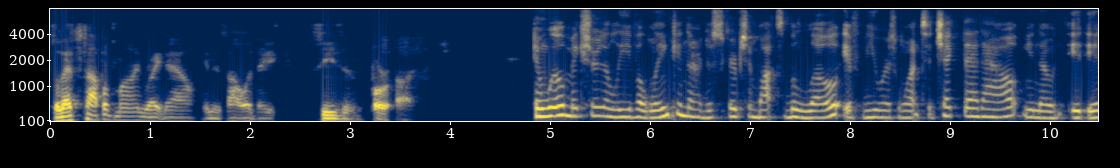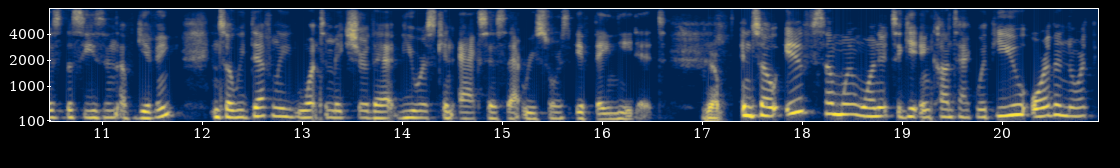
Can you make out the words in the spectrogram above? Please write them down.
So that's top of mind right now in this holiday season for us. And we'll make sure to leave a link in our description box below if viewers want to check that out. You know, it is the season of giving. And so we definitely want to make sure that viewers can access that resource if they need it. Yep. And so if someone wanted to get in contact with you or the North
